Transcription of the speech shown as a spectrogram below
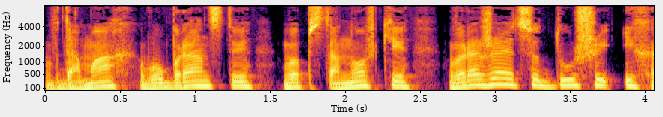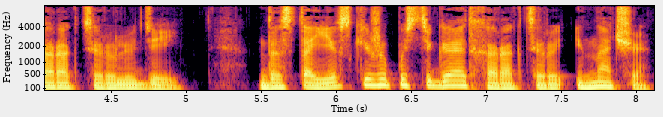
в домах, в убранстве, в обстановке выражаются души и характеры людей. Достоевский же постигает характеры иначе.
